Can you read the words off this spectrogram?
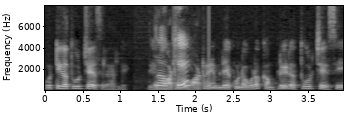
ఒట్టిగా తూడ్ చేసేయాలి వాటర్. వాటర్ ఏం లేకుండా కూడా కంప్లీట్గా తూడ్ చేసి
